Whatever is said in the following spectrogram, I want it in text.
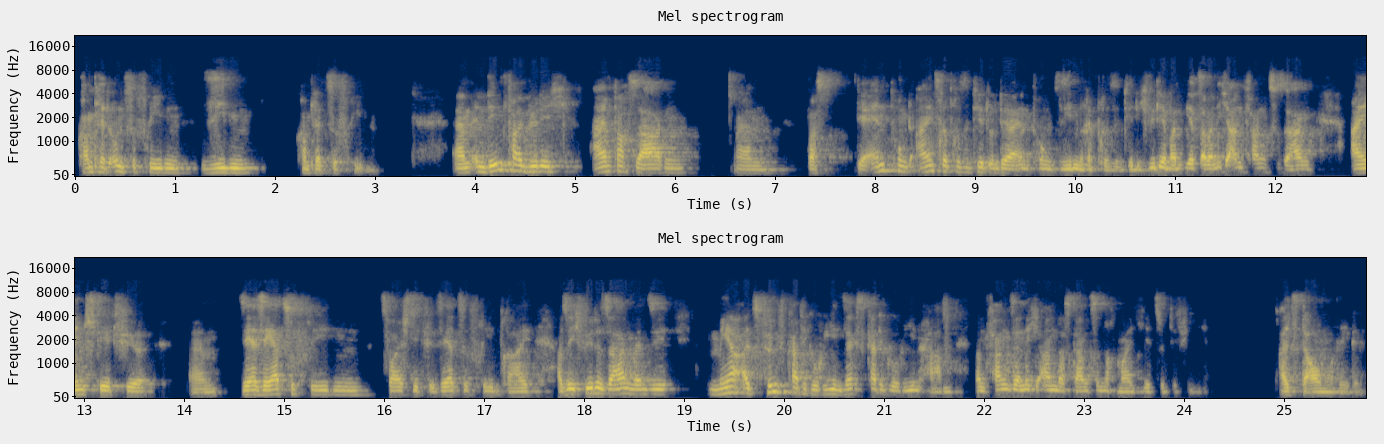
komplett unzufrieden, 7 komplett zufrieden. Ähm, in dem Fall würde ich einfach sagen, ähm, was der Endpunkt 1 repräsentiert und der Endpunkt 7 repräsentiert. Ich würde jetzt aber nicht anfangen zu sagen, 1 steht für ähm, sehr, sehr zufrieden, 2 steht für sehr zufrieden, 3. Also ich würde sagen, wenn Sie mehr als fünf Kategorien, sechs Kategorien haben, dann fangen Sie nicht an, das Ganze nochmal hier zu definieren. Als Daumenregel.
